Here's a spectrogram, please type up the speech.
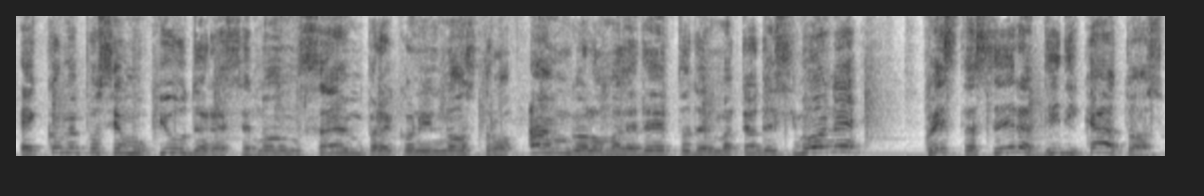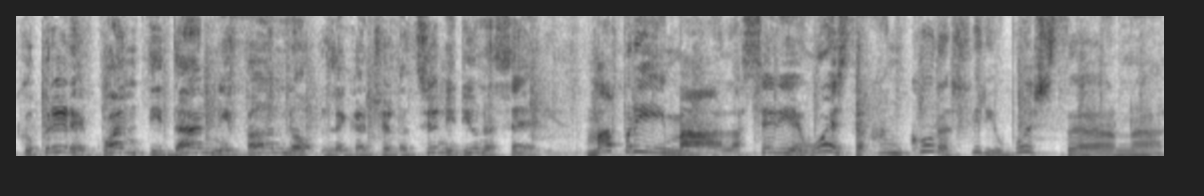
E come possiamo chiudere se non sempre con il nostro angolo maledetto del Matteo De Simone? Questa sera dedicato a scoprire quanti danni fanno le cancellazioni di una serie. Ma prima la serie western, ancora serie western,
